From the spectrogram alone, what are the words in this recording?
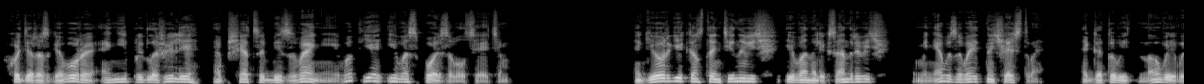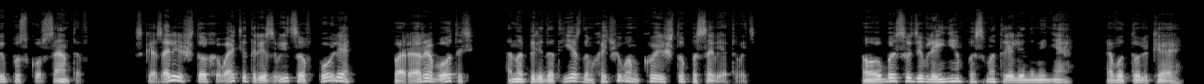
В ходе разговора они предложили общаться без званий, вот я и воспользовался этим. Георгий Константинович, Иван Александрович, меня вызывает начальство. Готовить новый выпуск курсантов. Сказали, что хватит резвиться в поле, пора работать, но перед отъездом хочу вам кое-что посоветовать. Оба с удивлением посмотрели на меня, а вот только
